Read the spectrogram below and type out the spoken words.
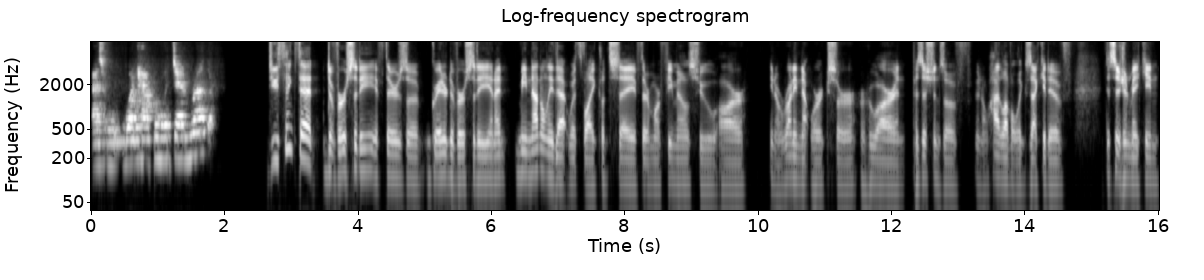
as what happened with Dan Rather. Do you think that diversity, if there's a greater diversity, and I mean not only that with like, let's say if there are more females who are, you know, running networks or, or who are in positions of, you know, high level executive decision making,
